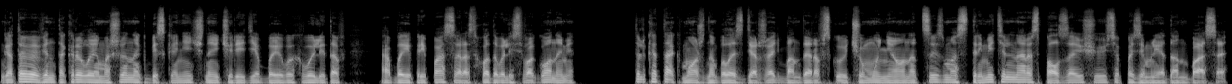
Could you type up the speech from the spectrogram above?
готовя винтокрылые машины к бесконечной череде боевых вылетов, а боеприпасы расходовались вагонами — только так можно было сдержать бандеровскую чуму неонацизма, стремительно расползающуюся по земле Донбасса.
